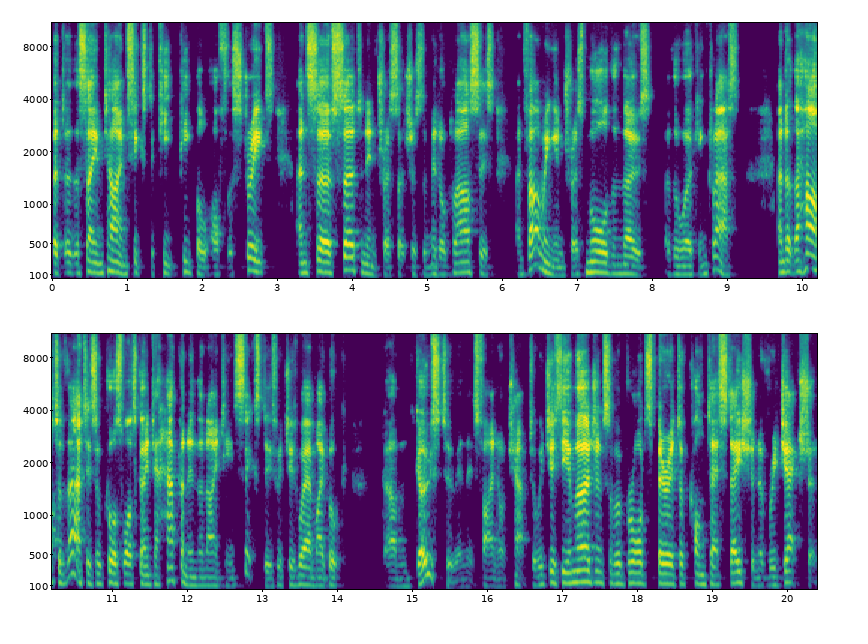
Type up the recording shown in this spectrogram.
but at the same time seeks to keep people off the streets and serve certain interests, such as the middle classes and farming interests, more than those of the working class. And at the heart of that is, of course, what's going to happen in the 1960s, which is where my book um, goes to in its final chapter, which is the emergence of a broad spirit of contestation, of rejection,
